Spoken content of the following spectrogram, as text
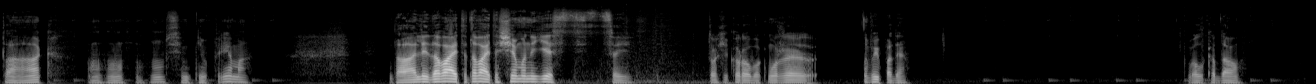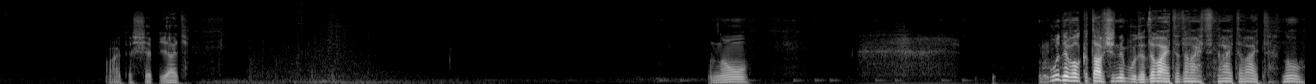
Так. Угу, угу. 7 днів прямо. Далі, давайте, давайте. Ще в мене є цей трохи коробок. Може випаде. Волкодав. Давайте ще 5. Ну. Буде волкодав чи не буде? Давайте, давайте, давайте, давайте. Ну,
